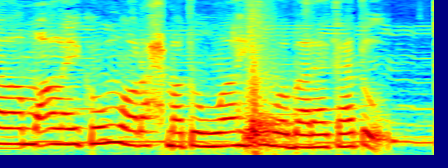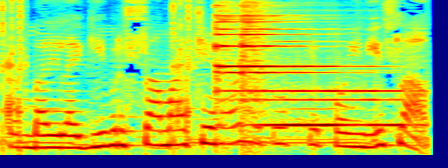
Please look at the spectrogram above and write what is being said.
Assalamualaikum warahmatullahi wabarakatuh. Kembali lagi bersama channel youtube Kepoin Islam.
